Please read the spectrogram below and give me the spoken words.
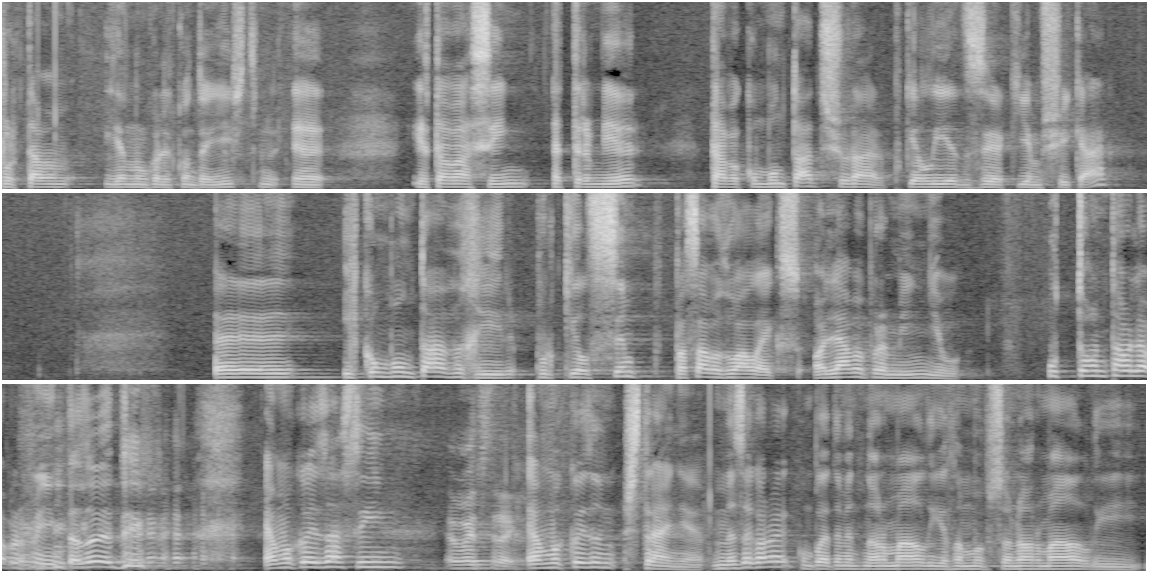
porque estava, e eu nunca lhe contei isto, eh, eu estava assim, a tremer, estava com vontade de chorar, porque ele ia dizer que íamos ficar, eh, e com vontade de rir, porque ele sempre passava do Alex, olhava para mim e eu, o Tony está a olhar para mim, estás a ver? Tipo, é uma coisa assim, É muito estranho. é uma coisa estranha, mas agora é completamente normal e ele é uma pessoa normal e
